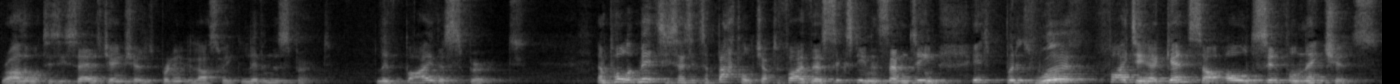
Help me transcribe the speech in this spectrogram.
Rather, what does he say, as James showed us brilliantly last week? Live in the Spirit, live by the Spirit. And Paul admits, he says it's a battle, chapter 5, verse 16 and 17. It's, but it's worth fighting against our old sinful natures.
